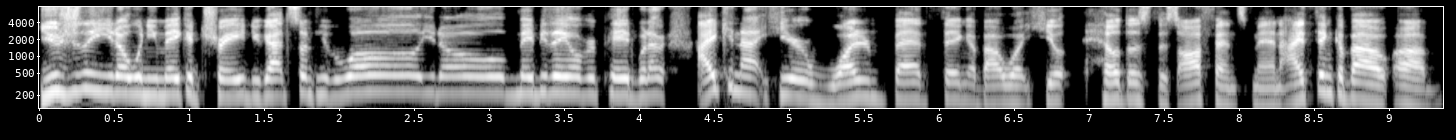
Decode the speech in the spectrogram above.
Usually, you know, when you make a trade, you got some people, well, you know, maybe they overpaid, whatever. I cannot hear one bad thing about what Hill, Hill does this offense, man. I think about um,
